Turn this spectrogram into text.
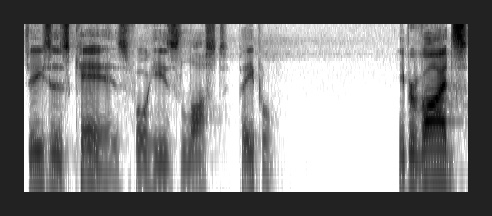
Jesus cares for his lost people. He provides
